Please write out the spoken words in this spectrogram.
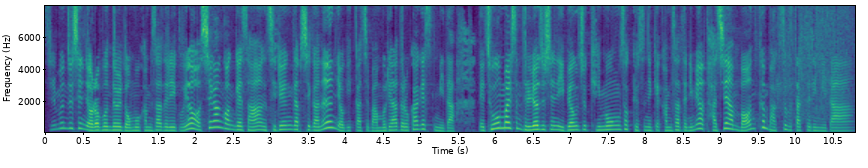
질문 주신 여러분들 너무 감사드리고요. 시간 관계상 질의응답 시간은 여기까지 마무리하도록 하겠습니다. 네, 좋은 말씀 들려주시는 이병주 김홍석 교수님께 감사드리며 다시 한번 큰 박수 부탁드립니다.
